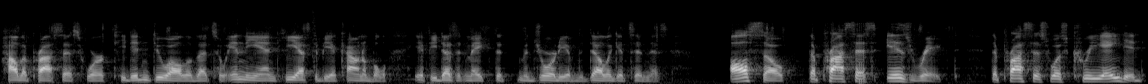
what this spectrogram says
how the process worked. He didn't do all of that. So in the end, he has to be accountable if he doesn't make the majority of the delegates in this. Also, the process is rigged. The process was created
